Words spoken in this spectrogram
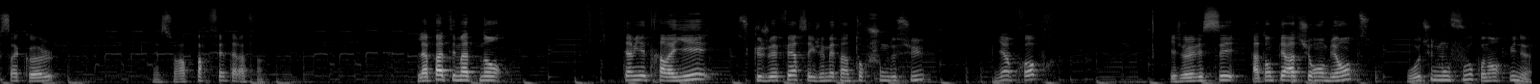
ça colle. Elle sera parfaite à la fin. La pâte est maintenant terminée de travailler. Ce que je vais faire, c'est que je vais mettre un torchon dessus, bien propre. Et je vais la laisser à température ambiante ou au-dessus de mon four pendant une heure.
